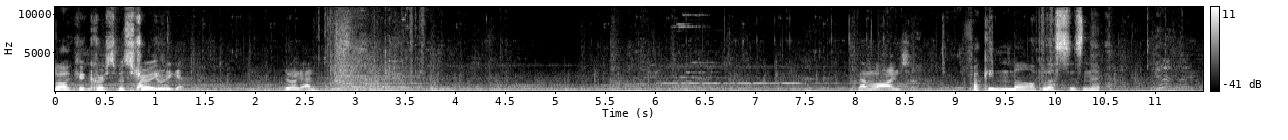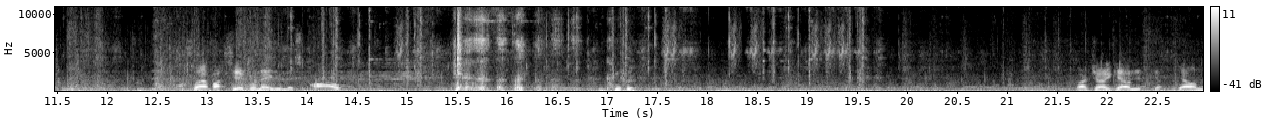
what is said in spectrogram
like a Christmas Right, do it tree. again. Do it again. Never mind. Fucking marvelous, isn't it? I swear if I see a grenade in this pile. right, Joe, get on. Get, get on.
